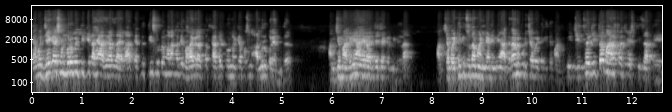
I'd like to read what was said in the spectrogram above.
त्यामुळे जे काय शंभर रुपये तिकीट आहे आजगाल जायला त्यातले तीस रुपये मला मध्ये भरावे लागतात कागल टोल नाक्यापासून आलूर पर्यंत आमची मागणी आहे राज्याच्या कमिटीला. मागच्या बैठकीत सुद्धा मांडली आणि मी आग्रहानं पुढच्या बैठकीत मांडतो. की जिथं जिथं महाराष्ट्राची एसटी जाते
